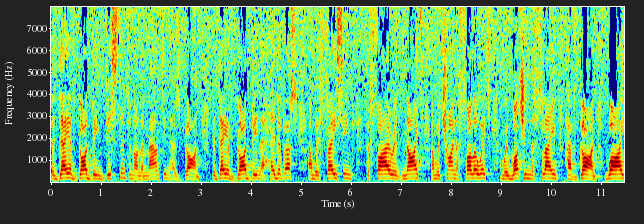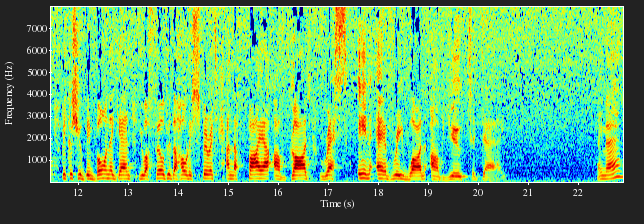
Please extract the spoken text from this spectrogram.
The day of God being distant and on a mountain has gone. The day of God being ahead of us and we're facing the fire at night and we're trying to follow it and we're watching the flame have gone. Why? Because you've been born again, you are filled with the Holy Spirit, and the fire of God rests in every one of you today. Amen?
